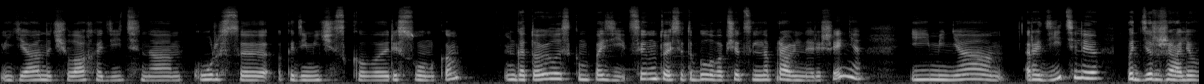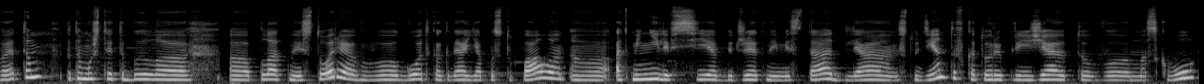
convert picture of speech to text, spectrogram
Я начала ходить на курсы академического рисунка, готовилась к композиции. Ну, то есть это было вообще целенаправленное решение. И меня родители поддержали в этом, потому что это была э, платная история. В год, когда я поступала, э, отменили все бюджетные места для студентов, которые приезжают в Москву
